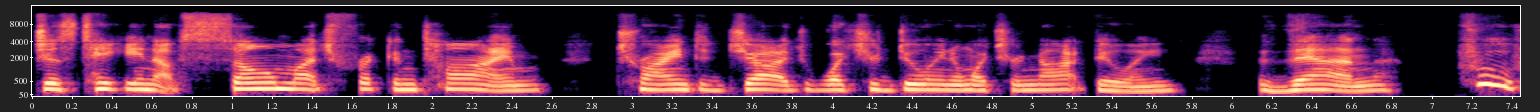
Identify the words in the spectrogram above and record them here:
just taking up so much freaking time trying to judge what you're doing and what you're not doing, then whew,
